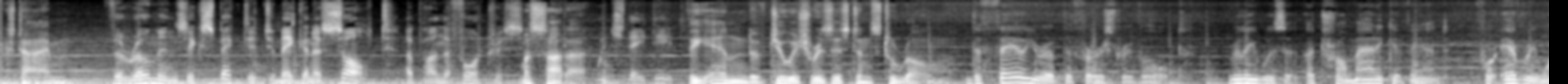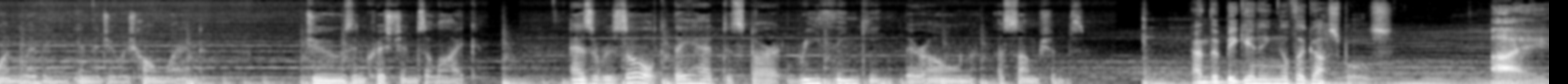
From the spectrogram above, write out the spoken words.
Next time, The Romans expected to make an assault upon the fortress, Masada, which they did. the end of Jewish resistance to Rome. The failure of the first revolt really was a, a traumatic event for everyone living in the Jewish homeland, Jews and Christians alike. As a result, they had to start rethinking their own assumptions. And the beginning of the Gospels. I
